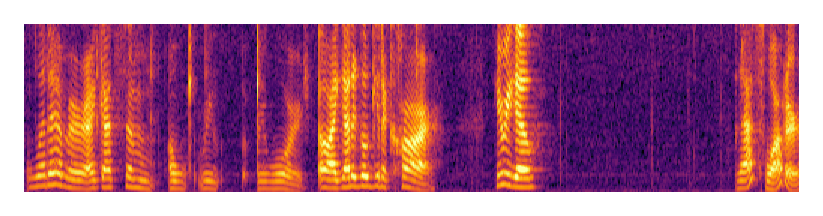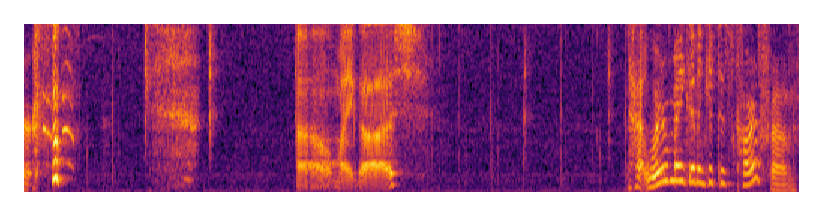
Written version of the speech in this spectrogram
whatever. I got some uh, re reward. Oh, I gotta go get a car. Here we go. That's water. oh my gosh. How, where am I to get this car from?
